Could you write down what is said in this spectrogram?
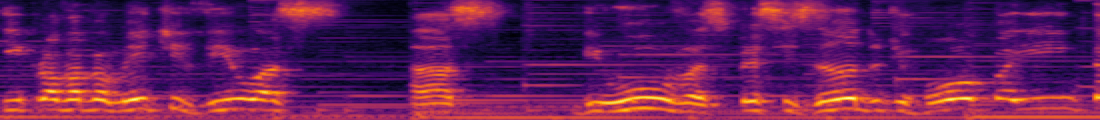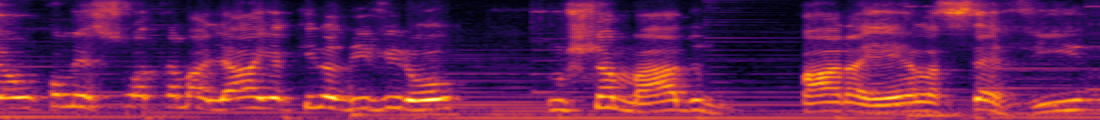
que provavelmente viu as, as viúvas precisando de roupa e então começou a trabalhar e aquilo ali virou um chamado para ela servir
